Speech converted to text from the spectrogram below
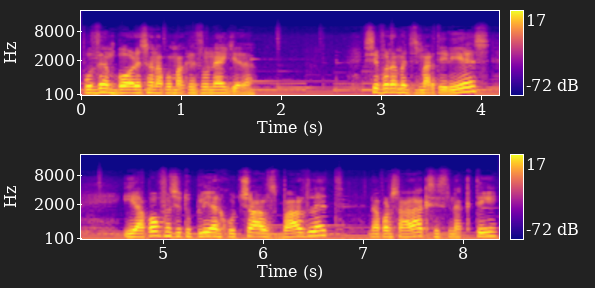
που δεν μπόρεσαν να απομακρυνθούν έγκαιρα. Σύμφωνα με τις μαρτυρίες, η απόφαση του πλοίαρχου Charles Bartlett να προσαράξει στην ακτή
